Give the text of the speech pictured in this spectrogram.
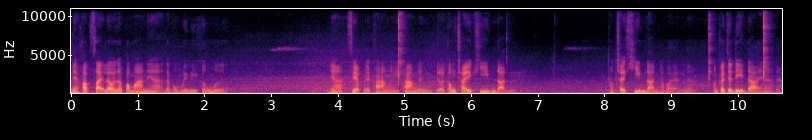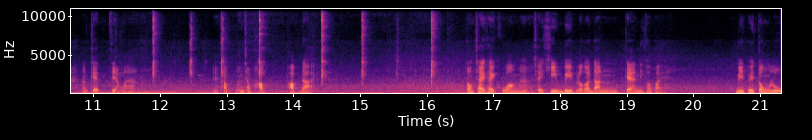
เนี่ยครับใส่แล้วจะประมาณนี้แต่ผมไม่มีเครื่องมือ เนี่ยเสียบเลยข้างอีกข้างหนึ่งเดี๋ยวต้องใช้ครีมดัน ต้องใช้ครีมดันเข้าไปนะมันก็จะดีดได้นะนะสังเกตเสียงไหมฮะนี่ยครับ มันจะพับพับได้ ต้องใช้ไขควงนะใช้ครีมบีบแล้วก็ดันแกนนี้เข้าไป บีบให้ตรงรู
